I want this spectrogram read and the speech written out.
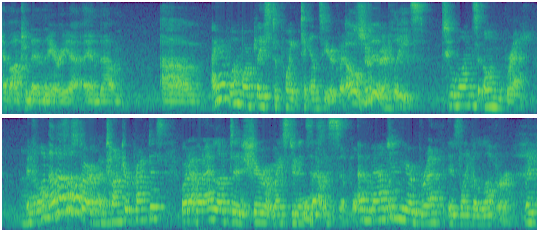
have Antoinette in the area. And um, uh, I have one more place to point to answer your question. oh, Sure. good, please. to one's own breath. If one wants to start a tantra practice, what I, what I love to share with my students Well, that is was simple. imagine your breath is like a lover. Like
